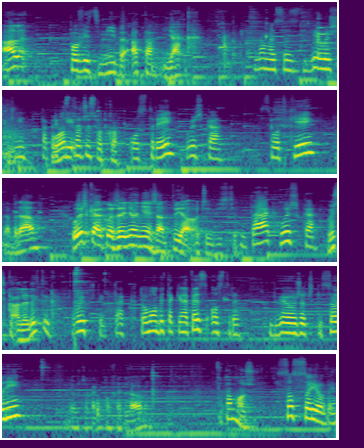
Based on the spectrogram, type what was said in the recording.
Ale powiedz mi, Beata, jak? Damy sobie z dwie łyżki papryki Ostro czy słodko? ostrej, łyżka słodkiej. Dobra. Łyżka korzenio, nie żartuję oczywiście. Tak, łyżka. Łyżka, ale lektyk. Łyżki, tak. To ma być takie na pewno ostre. Dwie łyżeczki soli, Ja już to tak poferdlałem. Co to może? sos sojowy.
